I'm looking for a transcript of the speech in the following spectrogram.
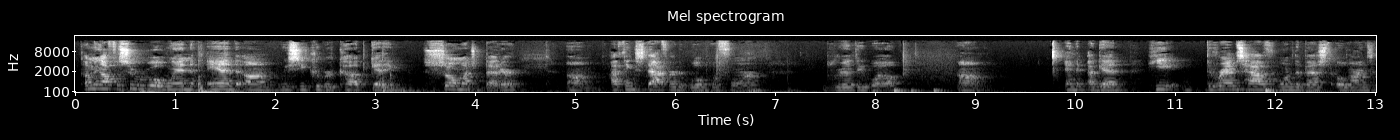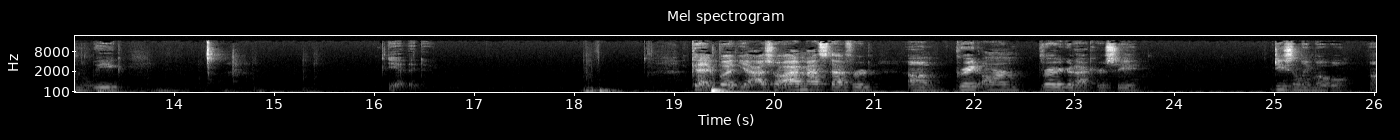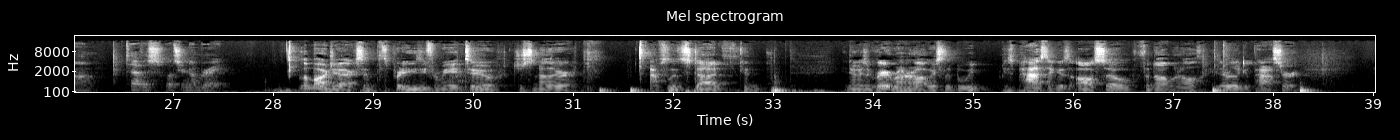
coming off a Super Bowl win, and um, we see Cooper Kupp getting so much better. Um, I think Stafford will perform really well. Um, and again, he the Rams have one of the best O lines in the league. Yeah, they do. Okay, but yeah, so I have Matt Stafford. Um, great arm, very good accuracy, decently mobile. Um, Tevis, what's your number eight? Lamar Jackson. It's pretty easy for me too. Just another absolute stud. Can you know he's a great runner, obviously, but we his passing is also phenomenal. He's a really good passer.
